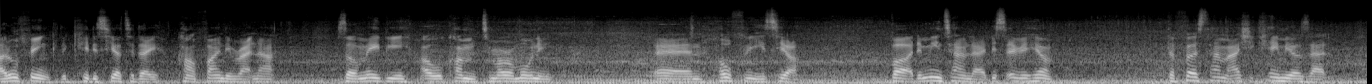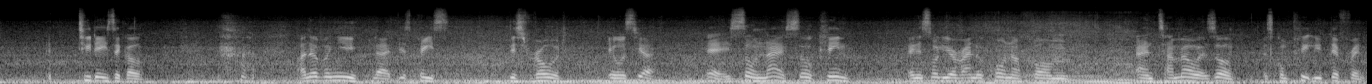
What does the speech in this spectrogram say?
I don't think the kid is here today. Can't find him right now. So maybe I will come tomorrow morning and hopefully he's here. But in the meantime like this area here the first time I actually came here was at two days ago. I never knew like this place this road it was here. Yeah it's so nice so clean. And it's only around the corner from and Thamel as well. It's completely different.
